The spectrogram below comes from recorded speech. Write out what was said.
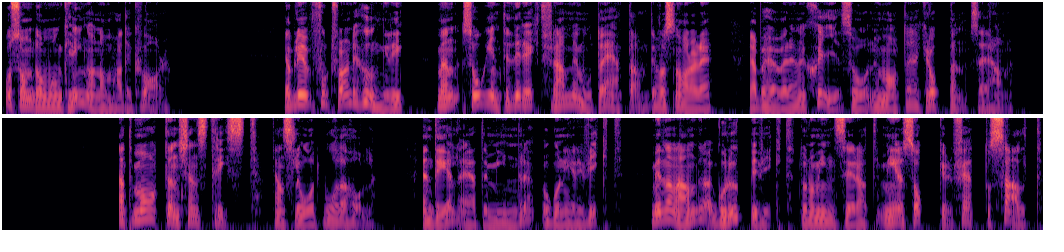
och som de omkring honom hade kvar. Jag blev fortfarande hungrig men såg inte direkt fram emot att äta. Det var snarare jag behöver energi så nu matar jag kroppen, säger han. Att maten känns trist kan slå åt båda håll. En del äter mindre och går ner i vikt medan andra går upp i vikt då de inser att mer socker, fett och salt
